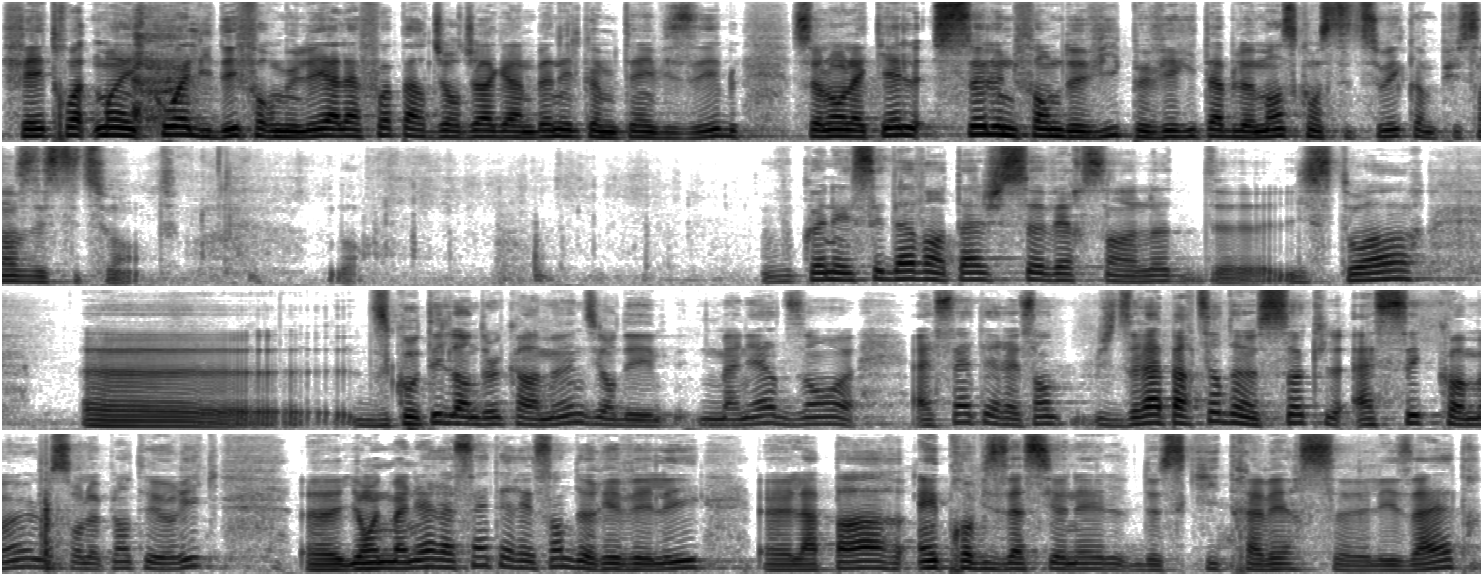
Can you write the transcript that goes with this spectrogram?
fait étroitement écho à l'idée formulée à la fois par Giorgio Agamben et le Comité invisible, selon laquelle seule une forme de vie peut véritablement se constituer comme puissance destituante. Bon. Vous connaissez davantage ce versant-là de l'histoire. Euh, du côté de l'Undercommons, ils ont une manière, disons, assez intéressante. Je dirais à partir d'un socle assez commun sur le plan théorique, euh, ils ont une manière assez intéressante de révéler euh, la part improvisationnelle de ce qui traverse les êtres.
